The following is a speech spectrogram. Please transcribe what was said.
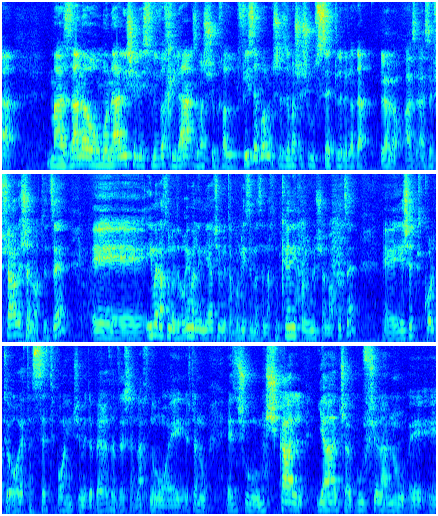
המאזן ההורמונלי שלי סביב אכילה, זה משהו שהוא בכלל feasible, או שזה משהו שהוא סט לבן אדם? לא, לא, אז, אז אפשר לשנות את זה. אה, אם אנחנו מדברים על עניין של מטאבוליזם, אז אנחנו כן יכולים לשנות את זה. אה, יש את כל תיאוריית ה set point שמדברת על זה שאנחנו, אה, יש לנו איזשהו משקל יעד שהגוף שלנו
